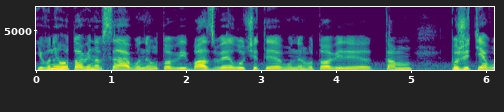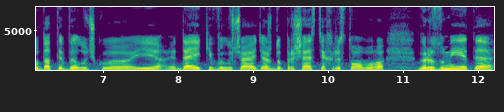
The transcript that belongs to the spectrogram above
І вони готові на все. Вони готові вас вилучити, вони готові там пожиттєву дати вилучку, і деякі вилучають аж до пришестя Христового. Ви розумієте?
